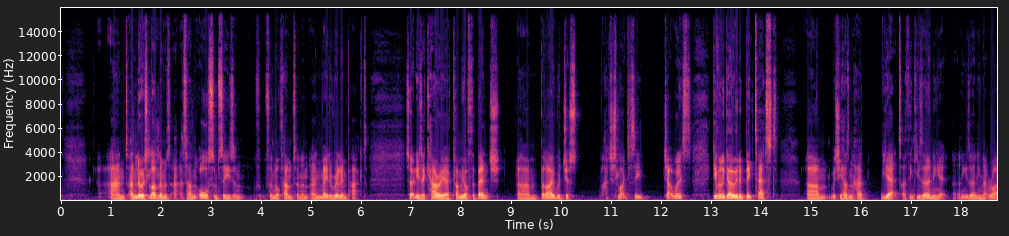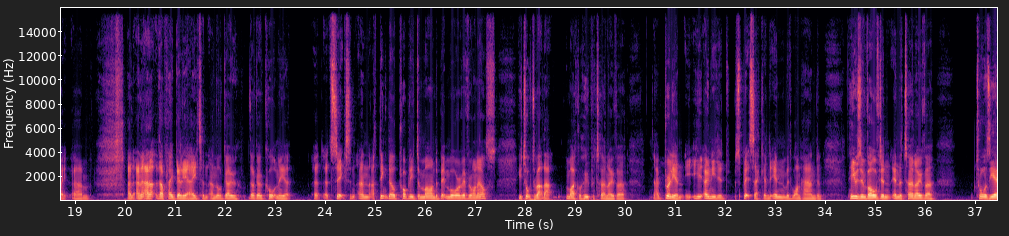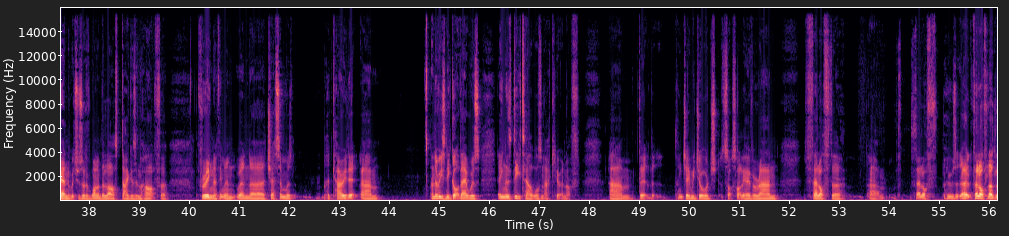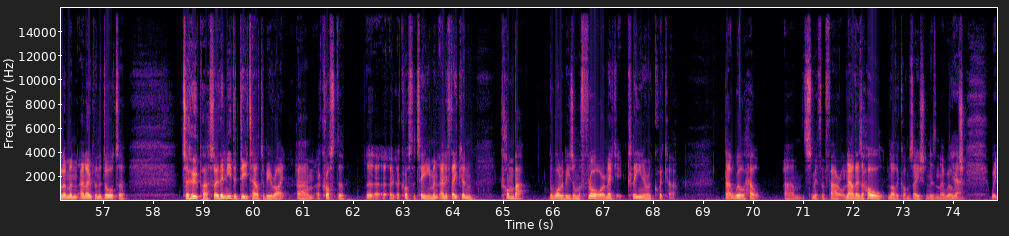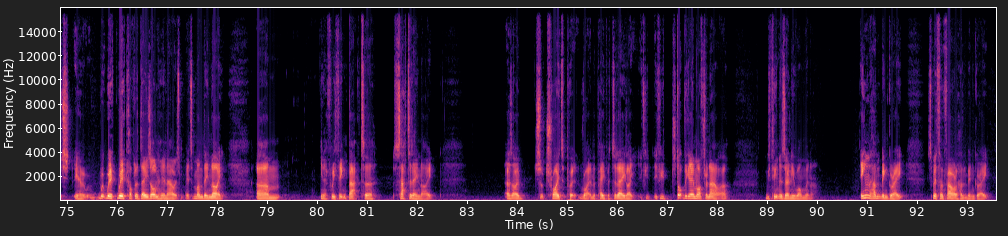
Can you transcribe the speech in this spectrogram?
and and Lewis Ludlam has, has had an awesome season for Northampton and, and made a real impact. Certainly as a carrier coming off the bench. Um, but I would just I'd just like to see Jack Willis given a go in a big test, um, which he hasn't had yet. I think he's earning it. I think he's earning that right. Um, and, and and they'll play Billy at eight, and, and they'll go they'll go Courtney at, at, at six, and, and I think they'll probably demand a bit more of everyone else. You talked about that Michael Hooper turnover. Brilliant. He he only did split second in with one hand, and he was involved in, in the turnover towards the end, which was sort of one of the last daggers in the heart for for England. I think when when uh, Chesham was had carried it, um, and the reason he got there was England's detail wasn't accurate enough. Um, the, the, I think Jamie George slightly overran, fell off the um, fell off who was? Uh, fell off Ludlam and, and opened the door to to Hooper. So they need the detail to be right um, across the uh, uh, across the team, and, and if they can combat the Wallabies on the floor and make it cleaner and quicker, that will help um, Smith and Farrell. Now, there's a whole other conversation, isn't there, Will? Yeah. Which, which you know, we're we're a couple of days on here now. It's it's Monday night. Um, you know, if we think back to Saturday night, as I sort of try to put it right in the paper today, like if you if you stop the game after an hour, you think there's only one winner. England hadn't been great. Smith and Farrell hadn't been great,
